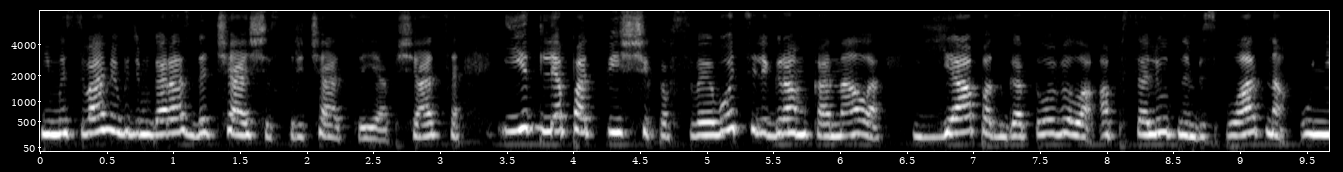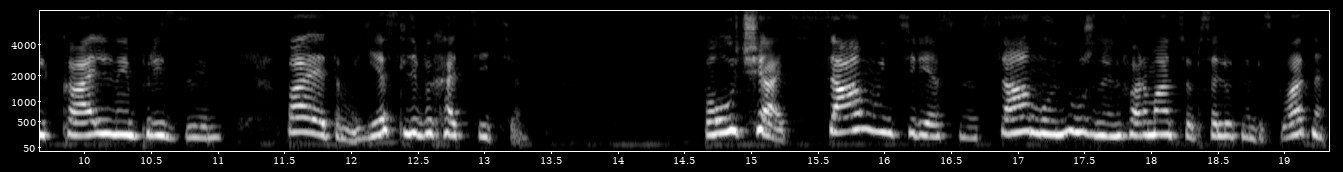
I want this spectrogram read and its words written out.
И мы с вами будем гораздо чаще встречаться и общаться. И для подписчиков своего телеграм-канала я подготовила абсолютно бесплатно уникальные призы. Поэтому, если вы хотите получать самую интересную, самую нужную информацию абсолютно бесплатно,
